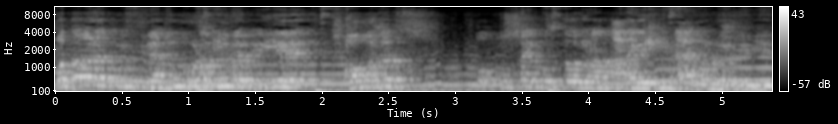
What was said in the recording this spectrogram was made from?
হতে পারে তুমি সিরাজুল ঘোড়ামি হয়ে বেরিয়ে ছ বছর না, তার আগে তুমি ডায়মন্ড হয়ে বেরিয়ে।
